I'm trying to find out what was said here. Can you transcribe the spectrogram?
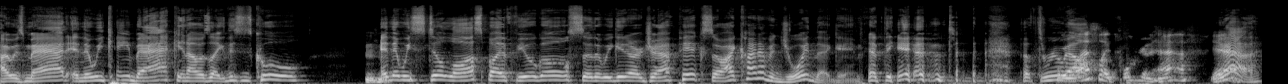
I was mad, and then we came back, and I was like, "This is cool." Mm-hmm. And then we still lost by a field goal, so that we get our draft pick. So I kind of enjoyed that game at the end. the Throughout, last like quarter and a half. yeah. Yeah.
